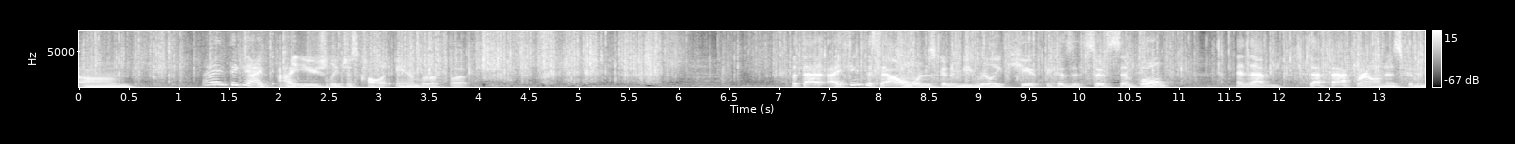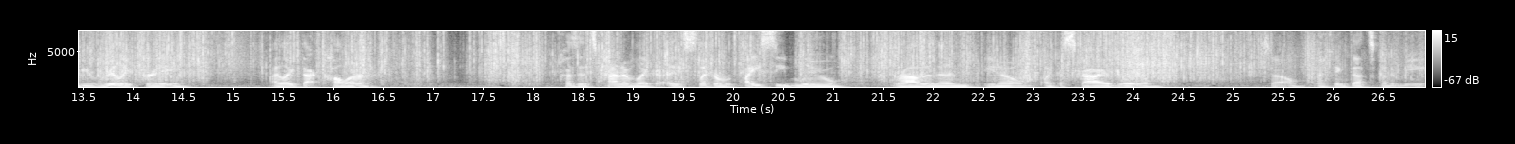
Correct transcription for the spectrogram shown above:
um, I think I, I usually just call it amber, but, but that, I think this owl one is going to be really cute because it's so simple and that, that background is going to be really pretty. I like that color because it's kind of like, it's like a icy blue rather than, you know, like a sky blue. So I think that's going to be,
